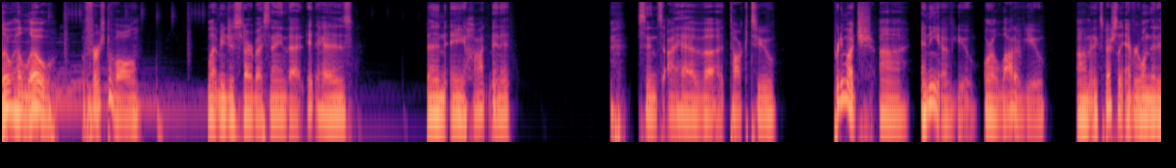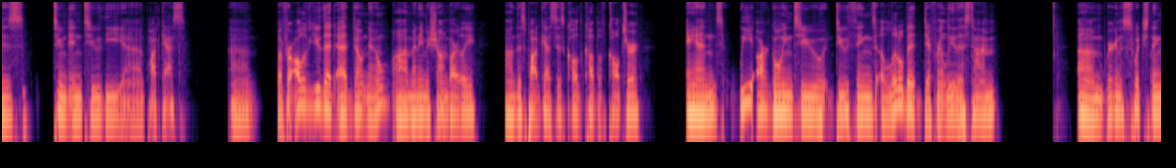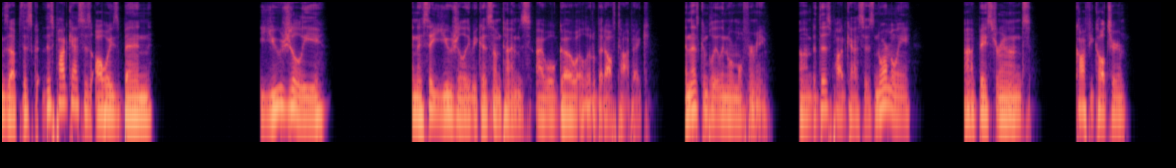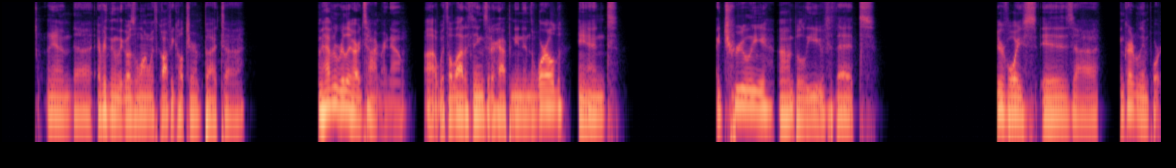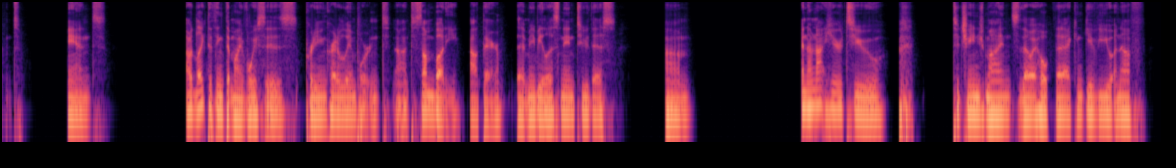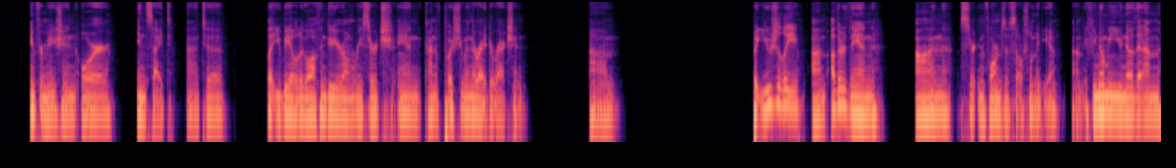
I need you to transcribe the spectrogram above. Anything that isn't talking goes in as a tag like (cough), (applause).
Hello, hello. First of all, let me just start by saying that it has been a hot minute since I have uh, talked to pretty much uh, any of you or a lot of you, um, and especially everyone that is tuned into the uh, podcast. Um, but for all of you that uh, don't know, uh, my name is Sean Bartley. Uh, this podcast is called Cup of Culture. And we are going to do things a little bit differently this time. Um, we're going to switch things up. This this podcast has always been usually, and I say usually because sometimes I will go a little bit off topic, and that's completely normal for me. Um, but this podcast is normally uh, based around coffee culture and uh, everything that goes along with coffee culture. But uh, I'm having a really hard time right now uh, with a lot of things that are happening in the world, and I truly um, believe that your voice is uh, incredibly important, and I would like to think that my voice is pretty incredibly important uh, to somebody out there that may be listening to this. Um, and I'm not here to (laughs) to change minds, though. I hope that I can give you enough information or insight uh, to let you be able to go off and do your own research and kind of push you in the right direction. Um, but usually, um, other than on certain forms of social media, um, if you know me, you know that I'm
